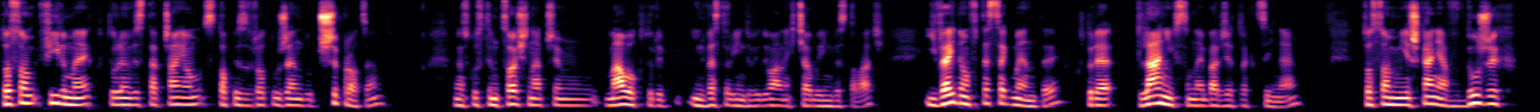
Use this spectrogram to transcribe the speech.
To są firmy, którym wystarczają stopy zwrotu rzędu 3%. W związku z tym coś, na czym mało który inwestor indywidualny chciałby inwestować, i wejdą w te segmenty, które dla nich są najbardziej atrakcyjne. To są mieszkania w dużych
